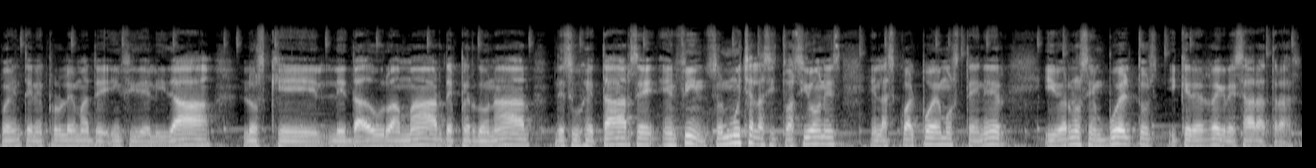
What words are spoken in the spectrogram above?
pueden tener problemas de infidelidad, los que les da duro amar, de perdonar, de sujetarse, en fin, son muchas las situaciones en las cuales podemos tener y vernos envueltos y querer regresar atrás.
